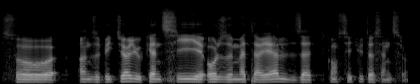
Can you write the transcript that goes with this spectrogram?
So on the picture, you can see all the material that constitute a sensor.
